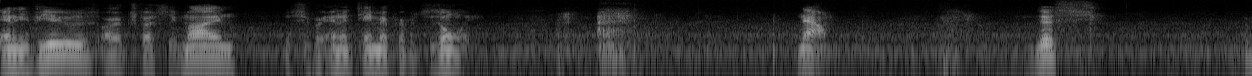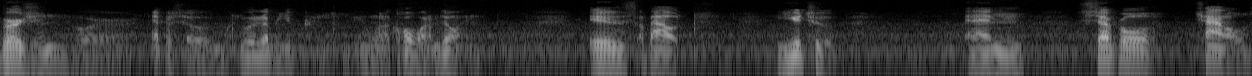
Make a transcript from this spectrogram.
Any views are expressly mine. This is for entertainment purposes only. now, this version or episode, whatever you, you want to call what I'm doing, is about YouTube and several channels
